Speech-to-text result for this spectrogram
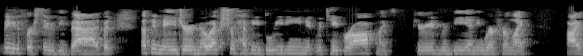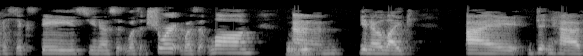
Maybe the first day would be bad, but nothing major, no extra heavy bleeding. It would taper off. My period would be anywhere from like five to six days, you know, so it wasn't short, it wasn't long. Mhm. Um, you know, like I didn't have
